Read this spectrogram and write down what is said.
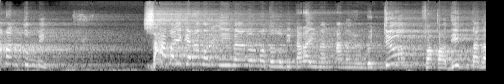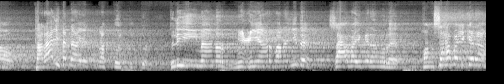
آمنتم به সাহাবাই কেরামর ইমানের মতো যদি তারা ইমান আনয়ন করত ফকদিক দাও তারাই হেদায়ত প্রাপ্ত হইত। তুলি ইমানের মেয়ার বানাই দে। সাহাবাই কেরাম রে হন সাহাবাই কেরাম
